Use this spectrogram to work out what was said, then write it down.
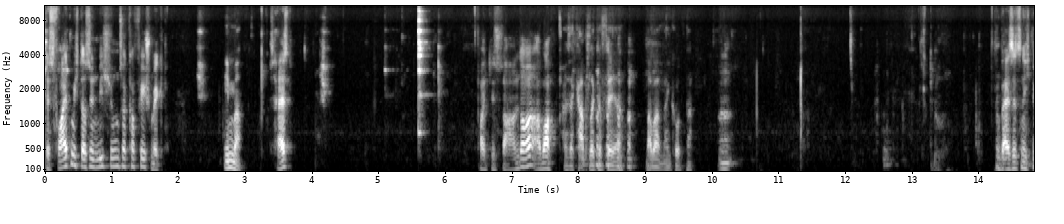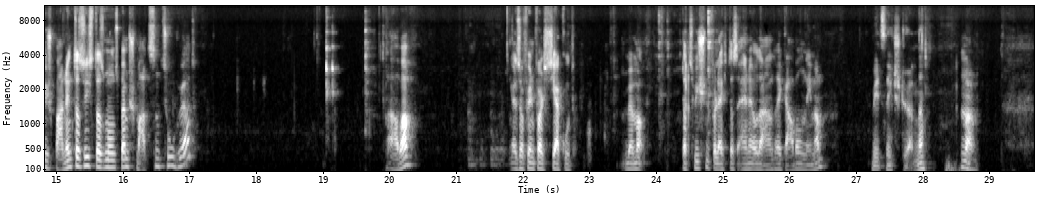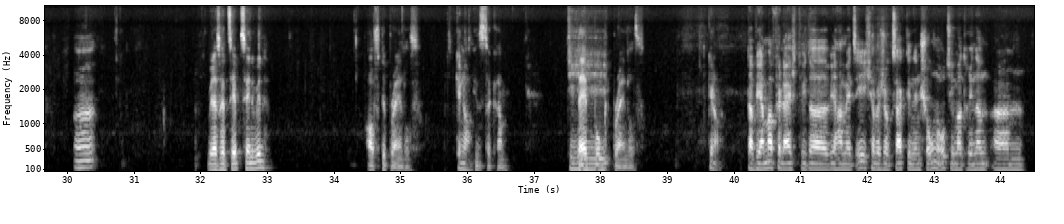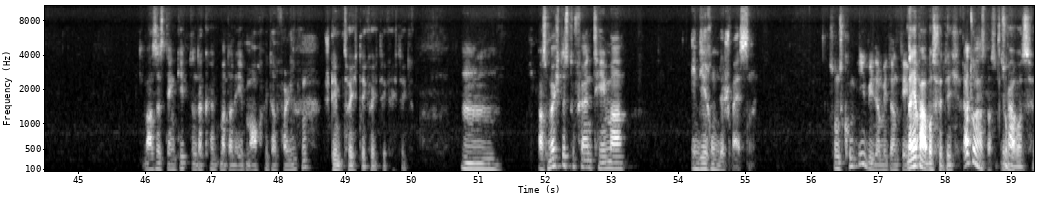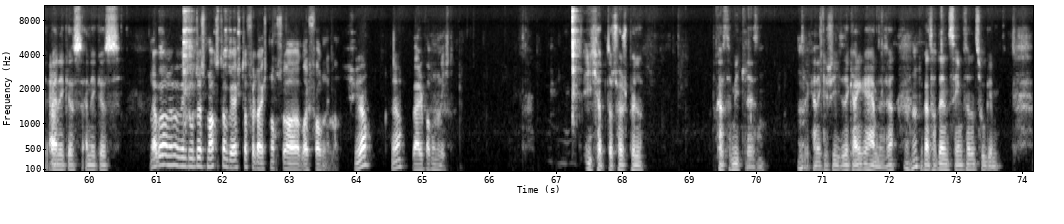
Das freut mich, dass in Michi unser Kaffee schmeckt. Immer. Das heißt, heute ist der andere, aber Also ein Kapselkaffee, ja. Aber mein Gott, mm. ich weiß jetzt nicht, wie spannend das ist, dass man uns beim Schmatzen zuhört. Aber er ist auf jeden Fall sehr gut. Wenn wir dazwischen vielleicht das eine oder andere Gabel nehmen. Will jetzt nicht stören, ne? Nein. Äh, Wer das Rezept sehen will, auf die Brandles. genau. Instagram. Die, Bei.brandles. Genau. Da werden wir vielleicht wieder, wir haben jetzt eh, ich habe ja schon gesagt, in den Shownotes immer drinnen, ähm, was es denn gibt und da könnte man dann eben auch wieder verlinken. Stimmt, richtig, richtig, richtig. Hm, Was möchtest du für ein Thema in die Runde schmeißen? Sonst komme ich wieder mit einem Thema. Na, ich habe was für dich. ja, du hast was. Ich habe was. Ja. Einiges, einiges. Aber wenn du das machst, dann werde ich da vielleicht noch so ein Läufer nehmen. Ja, Weil, warum nicht? ich habe da zum Beispiel, du kannst da mitlesen. Das ist ja keine Geschichte, das ist ja kein Geheimnis. Ja? Mhm. Du kannst auch deinen Senf dazugeben.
